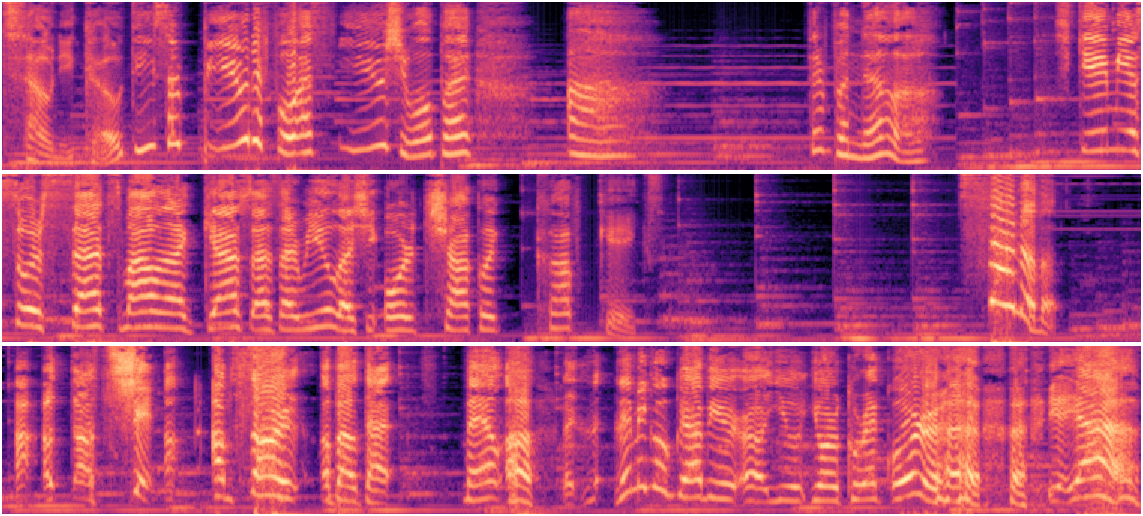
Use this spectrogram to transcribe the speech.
Tonyko, these are beautiful as usual, but, uh, they're vanilla. She gave me a sort of sad smile and I gasped as I realized she ordered chocolate cupcakes. Son of a! Uh, uh, uh, shit! Uh, I'm sorry about that, ma'am. Uh, let me go grab your, uh, your, your correct order. yeah, yeah.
